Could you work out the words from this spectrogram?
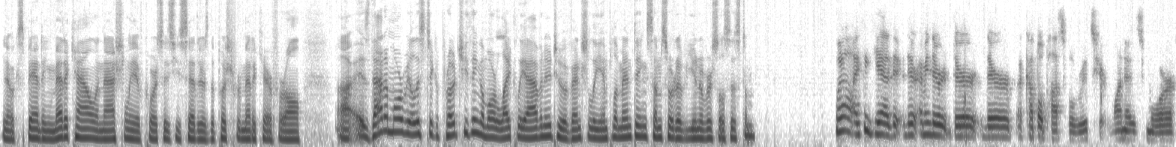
you know, expanding Medi-Cal and nationally, of course, as you said, there's the push for Medicare for all. Uh, is that a more realistic approach, you think, a more likely avenue to eventually implementing some sort of universal system? Well, I think yeah. There, there I mean, there there there are a couple possible routes here. One is more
